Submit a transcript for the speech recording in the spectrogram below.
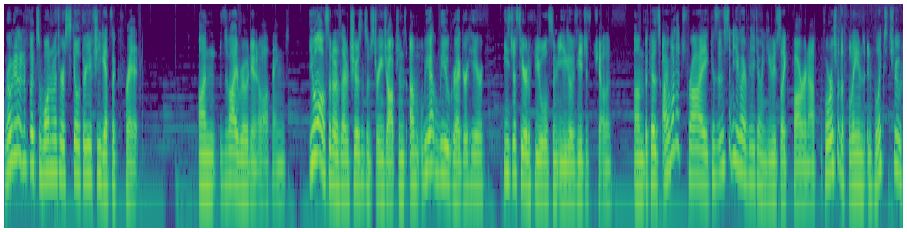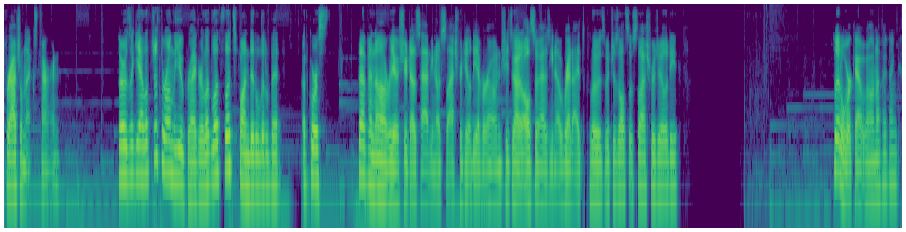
Rodion inflicts one with her skill three if she gets a crit. On Vi Rodion, of all things. You will also notice I've chosen some strange options. Um, we got Liu Gregor here. He's just here to fuel some egos. He's just chilling. Um, because I want to try, because this is an ego I really don't use, like, far enough. Forest for the Flames inflicts two fragile next turn. So I was like, yeah, let's just throw on Liu Gregor. Let, let's let's fund it a little bit. Of course, and uh, Ryoshu does have you know slash fragility of her own. She's got also has you know red eyes closed, which is also slash fragility. So it'll work out well enough, I think.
